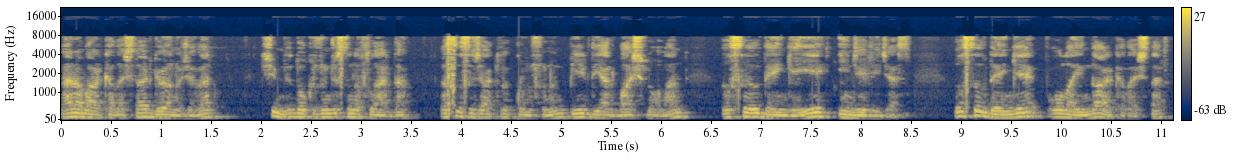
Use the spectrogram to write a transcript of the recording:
Merhaba arkadaşlar, Güven Hoca ben. Şimdi 9. sınıflarda ısı sıcaklık konusunun bir diğer başlığı olan ısıl dengeyi inceleyeceğiz. Isıl denge olayında arkadaşlar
